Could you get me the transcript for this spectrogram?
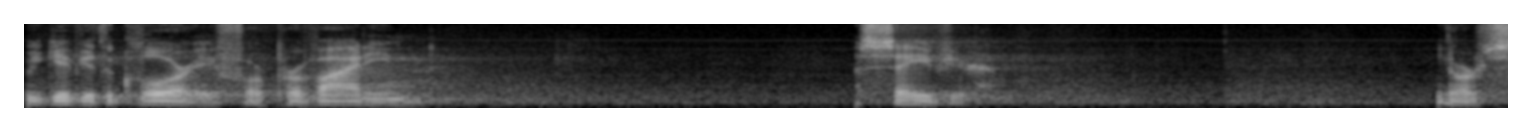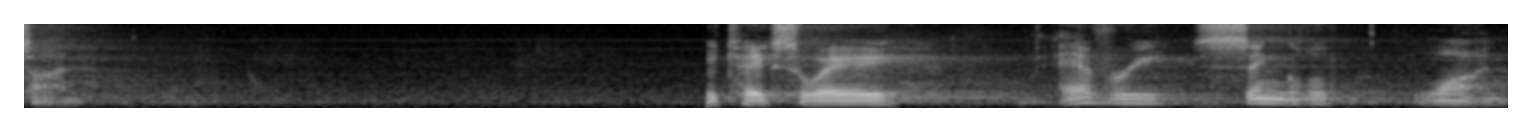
we give you the glory for providing a Savior, your Son, who takes away every single one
